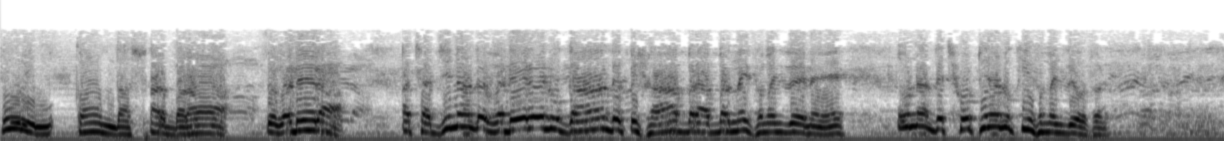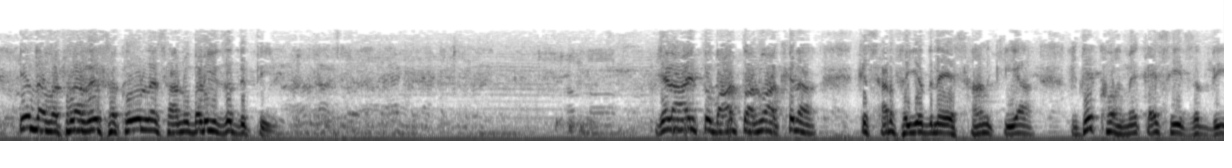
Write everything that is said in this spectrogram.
پوری قوم دا سربراہ وڈیرا۔ اچھا جنہ دے وڈیرے نو دے پیشاب برابر نہیں سمجھتے نے انہوں دے چھوٹیاں نو کی سمجھتے ہو سن؟ یہ مطلب ہے سکول نے سانو بڑی عزت دیتی جڑا آج تو بعد تمہیں آخے نا کہ سر سید نے احسان کیا، دیکھو ہمیں کیسی عزت دی۔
